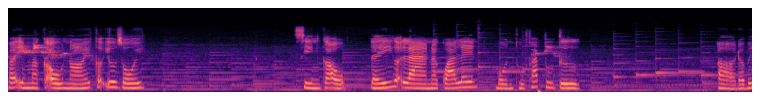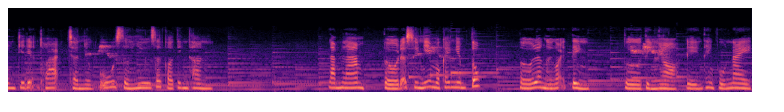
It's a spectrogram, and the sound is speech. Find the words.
Vậy mà cậu nói cậu yêu rồi. Xin cậu, đấy gọi là nói quá lên, môn thủ pháp tu từ. Ở đầu bên kia điện thoại, Trần Nhược Vũ dường như rất có tinh thần. Lam Lam, tớ đã suy nghĩ một cách nghiêm túc. Tớ là người ngoại tỉnh. Từ tỉnh nhỏ đến thành phố này,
